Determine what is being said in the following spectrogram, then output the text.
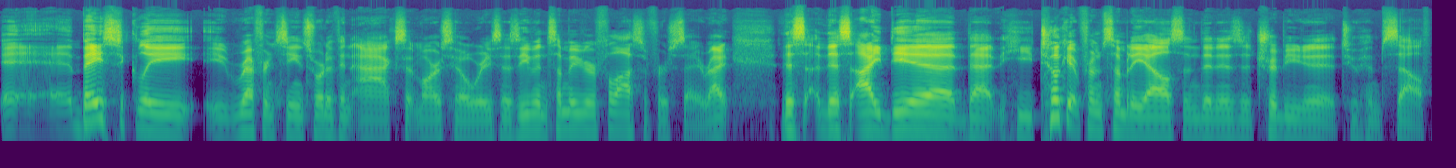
eh, basically referencing sort of an Acts at Mars Hill, where he says, even some of your philosophers say, right, this this idea that he took it from somebody else and then is attributing it to himself.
